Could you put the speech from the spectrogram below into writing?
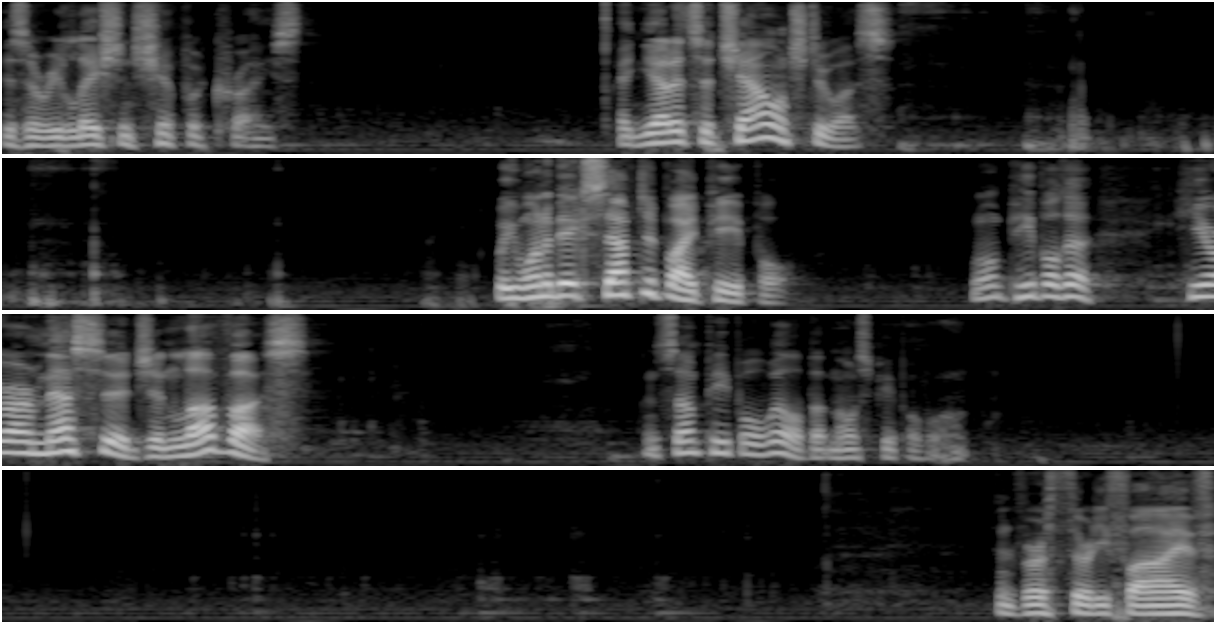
is a relationship with Christ. And yet it's a challenge to us. We want to be accepted by people. We want people to hear our message and love us. And some people will, but most people won't. In verse 35,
